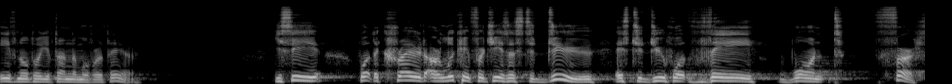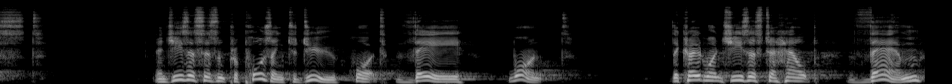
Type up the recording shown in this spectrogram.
even although you've done them over there? You see, what the crowd are looking for Jesus to do is to do what they want first. And Jesus isn't proposing to do what they want. The crowd want Jesus to help them,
